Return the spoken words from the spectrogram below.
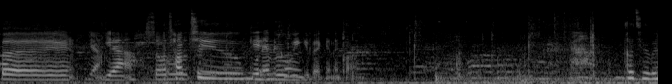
But yeah, Yeah. so we'll talk to you Get in the whenever we get back in the car. Go Taylor.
